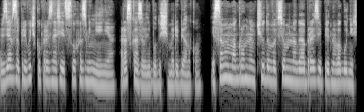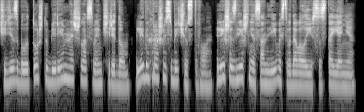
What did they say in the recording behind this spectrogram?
взяв за привычку произносить вслух изменения, рассказывать будущему ребенку. И самым огромным чудом во всем многообразии предновогодних чудес было то, что беременность шла своим чередом. Лида хорошо себя чувствовала. Лишь излишняя сонливость выдавала ее состояние.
